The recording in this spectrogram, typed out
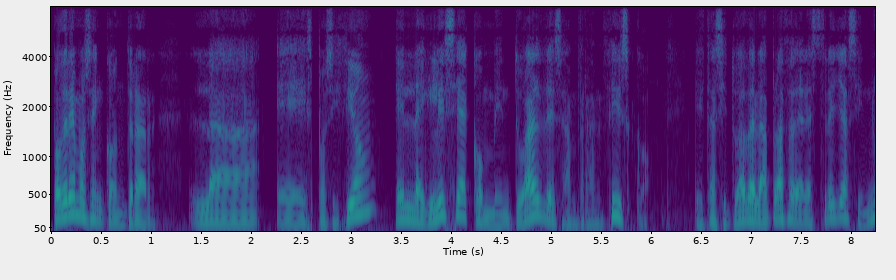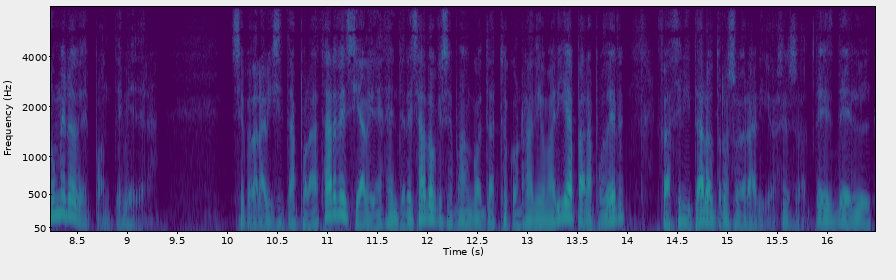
podremos encontrar la exposición en la iglesia conventual de San Francisco, que está situada en la Plaza de la Estrella sin número de Pontevedra se podrá visitar por la tarde. Si alguien está interesado, que se ponga en contacto con Radio María para poder facilitar otros horarios. Eso, desde el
